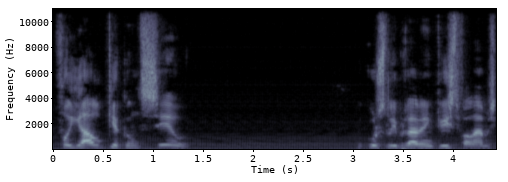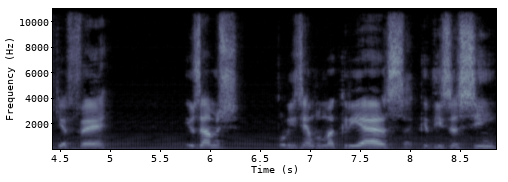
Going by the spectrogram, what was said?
Foi algo que aconteceu. No curso de Liberdade em Cristo falamos que a fé, e usamos, por exemplo, uma criança que diz assim:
